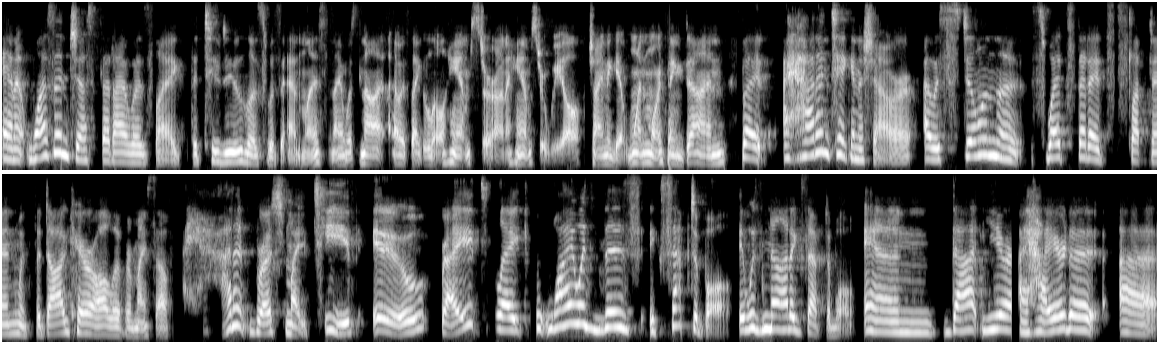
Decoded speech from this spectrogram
and it wasn't just that I was was like the to do list was endless. And I was not, I was like a little hamster on a hamster wheel trying to get one more thing done. But I hadn't taken a shower. I was still in the sweats that I'd slept in with the dog hair all over myself. I hadn't brushed my teeth. Ew, right? Like, why was this acceptable? It was not acceptable. And that year, I hired a, uh, a,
